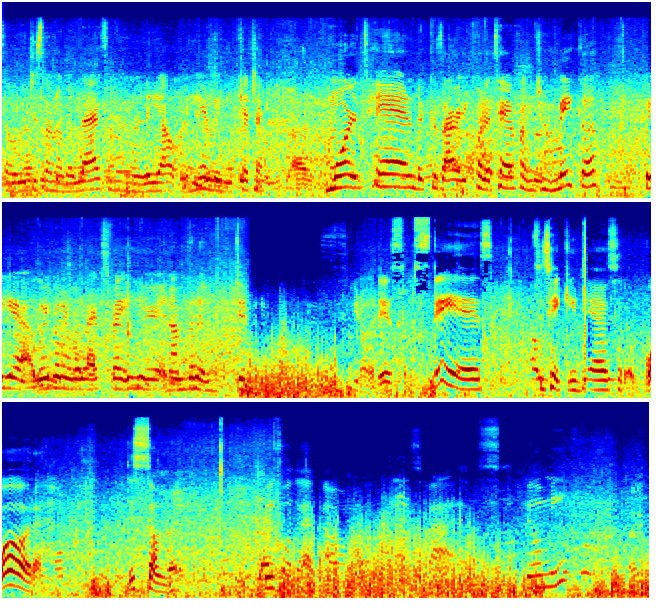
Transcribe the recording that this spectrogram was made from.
So we're just gonna relax and gonna lay out right here, maybe catch a more tan because I already caught a tan from Jamaica. But yeah, we're gonna relax right here and I'm gonna dip in. You know, there's some stairs to take you down to the water. This summer. we call that um, these vibes. Feel me?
